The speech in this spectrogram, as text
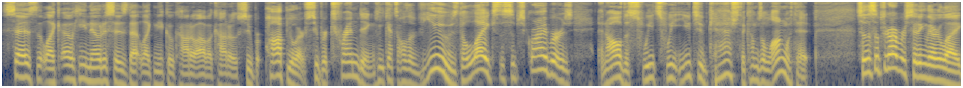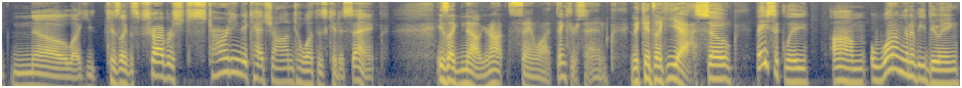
says that like, oh, he notices that like Nikocado Avocado is super popular, super trending. He gets all the views, the likes, the subscribers, and all the sweet, sweet YouTube cash that comes along with it. So the subscriber's sitting there like, no, like you, because like the subscriber's starting to catch on to what this kid is saying. He's like, no, you're not saying what I think you're saying. And the kid's like, yeah. So basically, um, what I'm going to be doing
